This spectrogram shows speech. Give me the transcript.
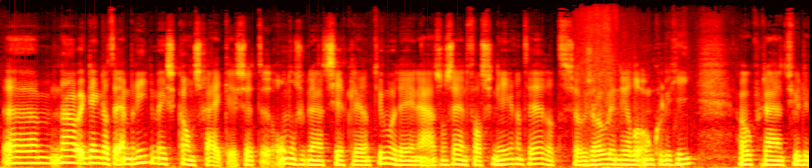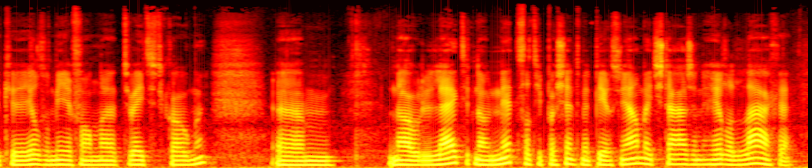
Ehm, nou, ik denk dat de MRI de meest kansrijk is. Het eh, onderzoek naar het circulaire tumor-DNA is ontzettend fascinerend. Hè? Dat is sowieso in de hele oncologie. We hopen daar natuurlijk eh, heel veel meer van eh, te weten te komen. Ehm, nou lijkt het nou net dat die patiënten met peritoneaal metastase een hele lage eh, eh, eh,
